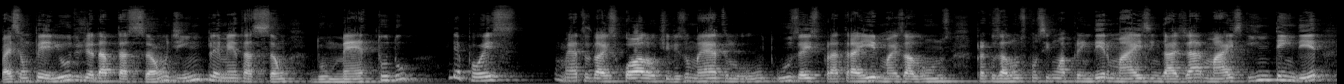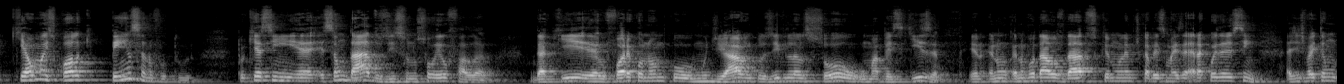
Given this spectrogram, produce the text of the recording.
Vai ser um período de adaptação, de implementação do método, e depois o método da escola utiliza o método, usa isso para atrair mais alunos, para que os alunos consigam aprender mais, engajar mais e entender que é uma escola que pensa no futuro. Porque assim, é, são dados isso, não sou eu falando. Daqui, o Fórum Econômico Mundial, inclusive, lançou uma pesquisa. Eu, eu, não, eu não vou dar os dados porque eu não lembro de cabeça, mas era coisa assim: a gente vai ter um,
